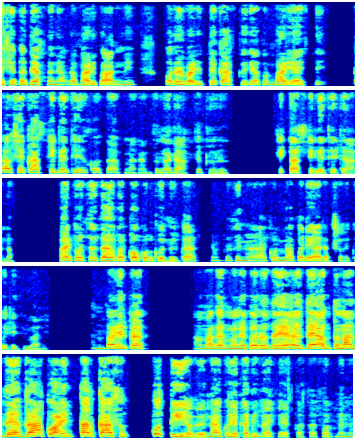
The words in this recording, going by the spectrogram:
এসে তো দেখছেন আমরা বাড়ি পাননি পরের বাড়িতে কাজ করে এখন বাড়ি আসছি। তাও সে কাজ ফেলেছে কথা আপনার একজন ডাকতে তোলে সে কাজ ফেলেছে তা আলাম ভাই কথা তা আবার কখন করবেন কাজ? আমি না, এখন না পারে আর এক সময় করে দিবারে বাড়ির কাজ। আমাদের মনে করো যে যে একজনা যে যা কয় তার কাজ করতেই হবে। না করে খালি ভাই এক কথা চলবে না,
